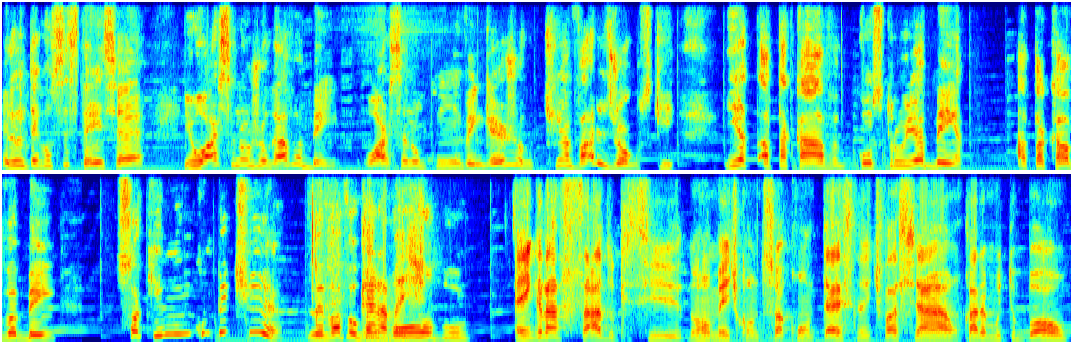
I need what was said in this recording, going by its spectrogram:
Ele não tem consistência, é. E o Arsenal jogava bem. O Arsenal com o Wenger tinha vários jogos que ia, atacava, construía bem, atacava bem, só que não competia. Levava algum Cara, bobo. É engraçado que se normalmente quando isso acontece, né, a gente fala assim, ah, um cara muito bom,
